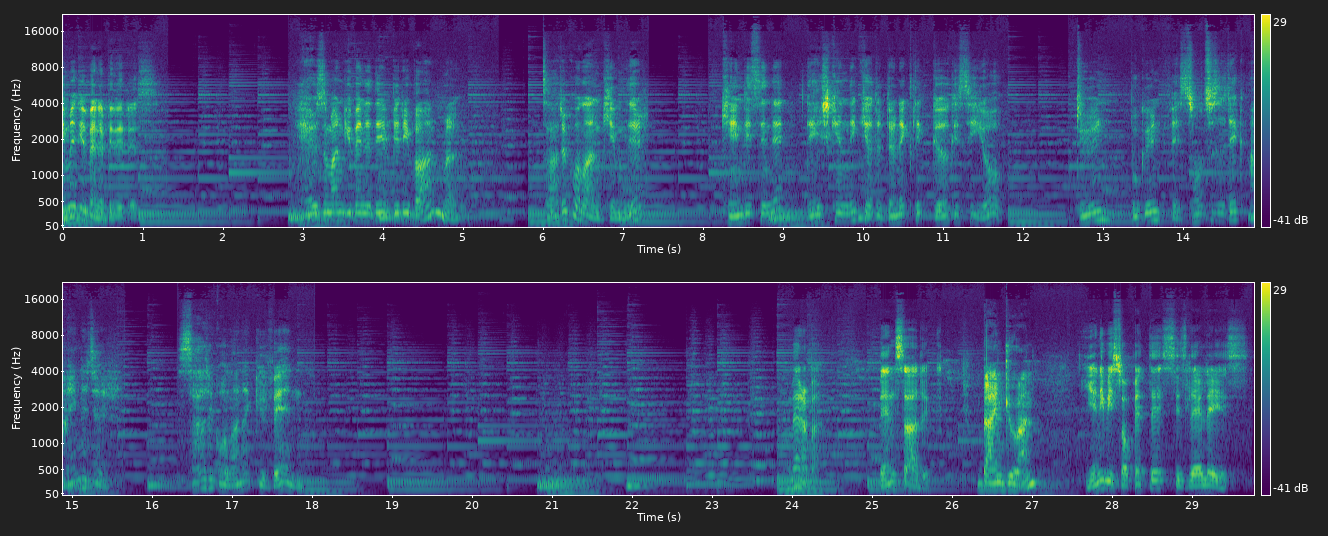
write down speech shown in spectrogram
kime güvenebiliriz? Her zaman güvenilir biri var mı? Sadık olan kimdir? Kendisinde değişkenlik ya da döneklik gölgesi yok. Dün, bugün ve sonsuza dek aynıdır. Sadık olana güven. Merhaba, ben Sadık. Ben Güven. Yeni bir sohbette sizlerleyiz.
